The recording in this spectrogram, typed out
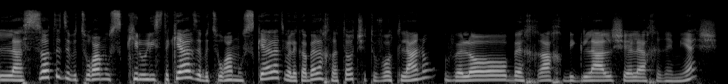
לעשות את זה בצורה מושכלת, כאילו להסתכל על זה בצורה מושכלת ולקבל החלטות שטובות לנו, ולא בהכרח בגלל שלאחרים יש.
